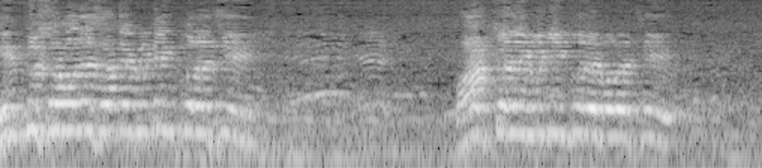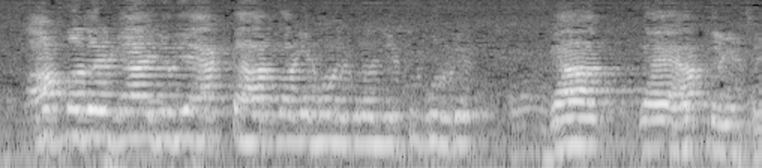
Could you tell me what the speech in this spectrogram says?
হিন্দু সমাজের সাথে মিটিং করেছি। ভার্চুয়ালি মিটিং করে বলেছি, আপনাদের গায়ে যদি একটা হাত লাগে, মনে করেন যে টুকুর গা, গায়ে হাত লেগেছে।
